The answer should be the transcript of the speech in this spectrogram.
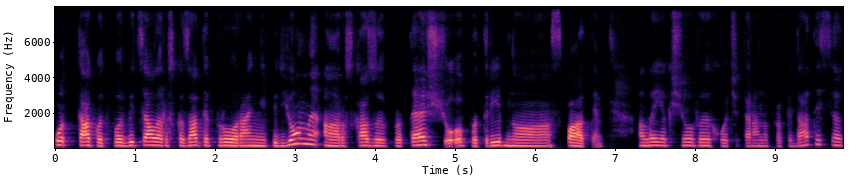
От так от пообіцяла розказати про ранні підйоми, а розказую про те, що потрібно спати. Але якщо ви хочете рано прокидатися,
